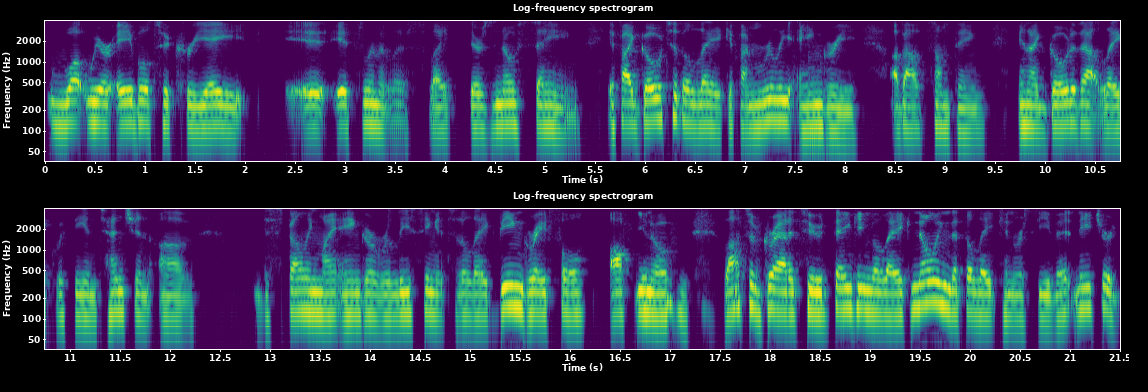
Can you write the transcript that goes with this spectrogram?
what we're able to create it, it's limitless. Like there's no saying. If I go to the lake, if I'm really angry about something and I go to that lake with the intention of dispelling my anger, releasing it to the lake, being grateful, off, you know, lots of gratitude, thanking the lake, knowing that the lake can receive it. Nature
